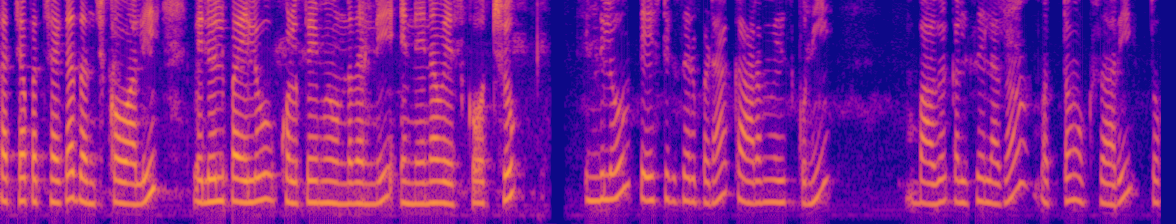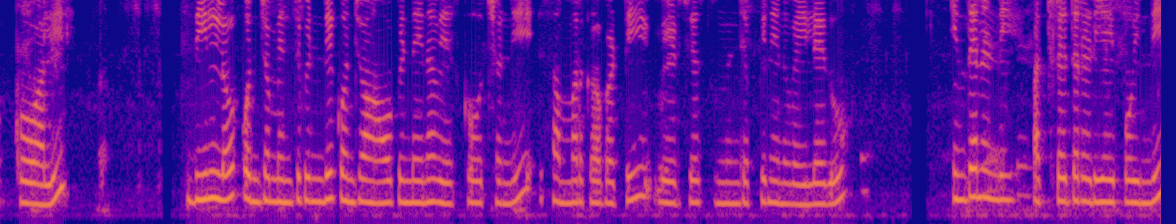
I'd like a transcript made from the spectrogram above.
కచ్చా పచ్చాగా దంచుకోవాలి. వెల్లుల్లిపాయలు కొలత ఏమీ ఉండదండి ఎన్నైనా వేసుకోవచ్చు. ఇందులో టేస్ట్కి సరిపడా కారం వేసుకొని బాగా కలిసేలాగా మొత్తం ఒకసారి తొక్కోవాలి దీనిలో కొంచెం మెంతిపిండి కొంచెం ఆవపిండి అయినా వేసుకోవచ్చండి. సమ్మర్ కాబట్టి వేడి చేస్తుందని చెప్పి నేను వేయలేదు. ఇంతేనండి. పచ్చడి అయితే రెడీ అయిపోయింది.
